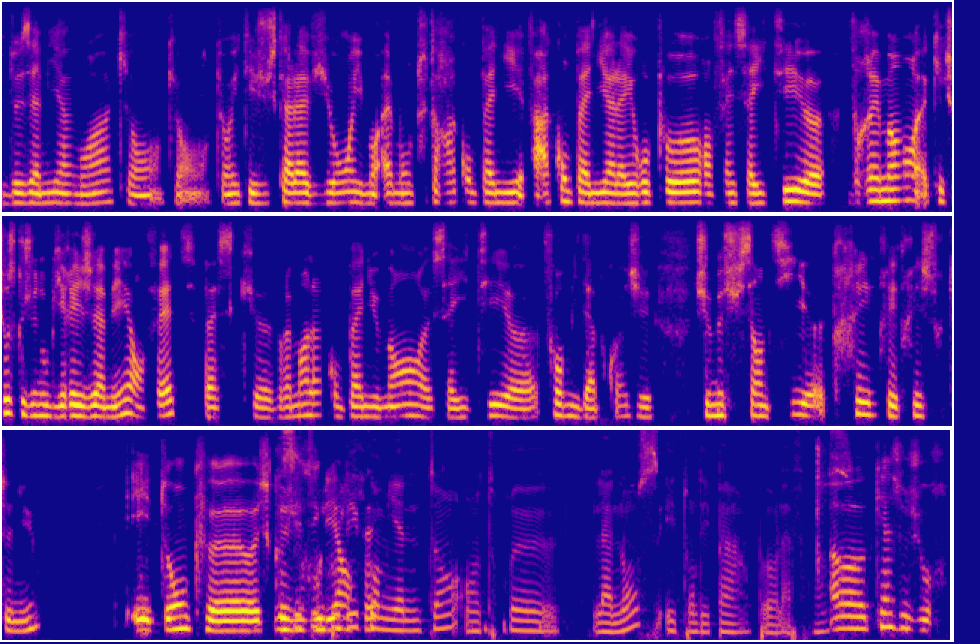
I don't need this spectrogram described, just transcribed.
Deux amies à moi qui ont, été jusqu'à l'avion, elles m'ont tout accompagné, enfin à l'aéroport. Enfin, ça a été euh, vraiment quelque chose que je n'oublierai jamais en fait, parce que vraiment l'accompagnement, euh, ça a été euh, formidable. Je, je me suis sentie très très très soutenue. Et donc, ce que je voulais en fait. combien de temps entre l'annonce et ton départ pour la France? Oh, 15 jours.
